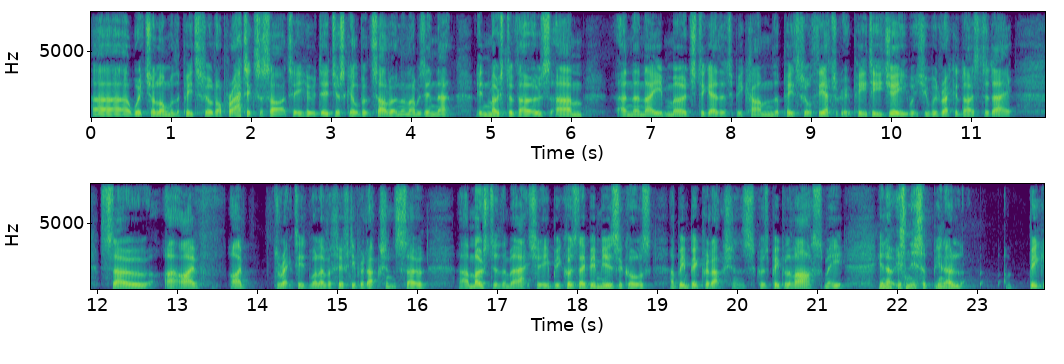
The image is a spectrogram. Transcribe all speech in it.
uh, which, along with the Petersfield Operatic Society, who did just Gilbert and Sullivan, and I was in that in most of those. Um, and then they merged together to become the Petersfield Theatre Group, PTG, which you would recognise today. So uh, I've I've directed well over 50 productions. So uh, most of them are actually, because they've been musicals, have been big productions. Because people have asked me, you know, isn't this a you know a big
